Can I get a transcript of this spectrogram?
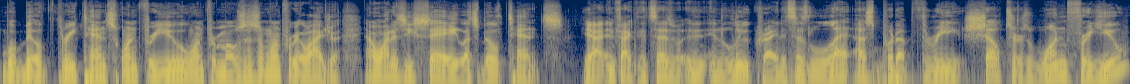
We'll build three tents one for you, one for Moses, and one for Elijah. Now, why does he say, Let's build tents? Yeah, in fact, it says in Luke, right? It says, "Let us put up three shelters: one for you,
